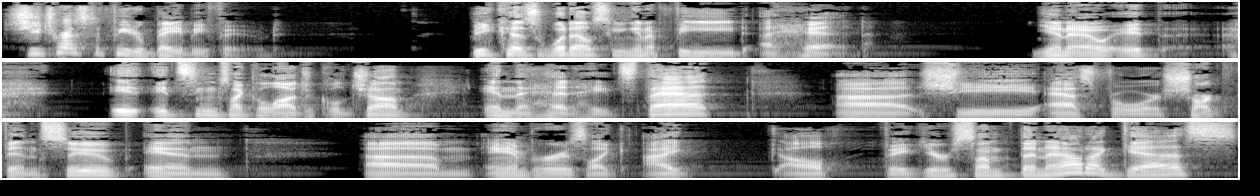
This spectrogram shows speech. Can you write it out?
she tries to feed her baby food. Because what else are you gonna feed a head? You know, it it, it seems like a logical jump, and the head hates that uh, she asked for shark fin soup, and um, Amber is like, "I, I'll figure something out, I guess."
